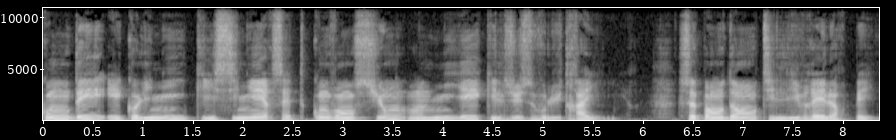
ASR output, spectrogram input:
Condé et Coligny, qui signèrent cette convention, ont nié qu'ils eussent voulu trahir. Cependant, ils livraient leur pays.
